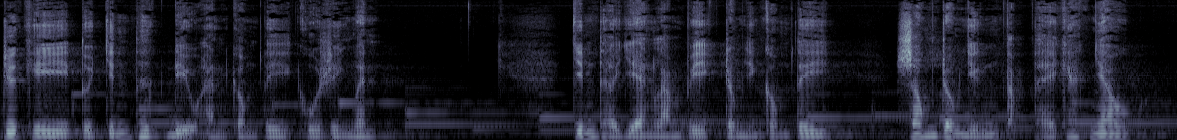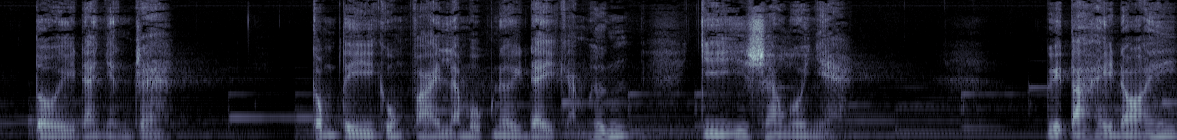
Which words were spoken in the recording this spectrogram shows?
trước khi tôi chính thức điều hành công ty của riêng mình. Chính thời gian làm việc trong những công ty, sống trong những tập thể khác nhau, tôi đã nhận ra công ty cũng phải là một nơi đầy cảm hứng chỉ sau ngôi nhà. Người ta hay nói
